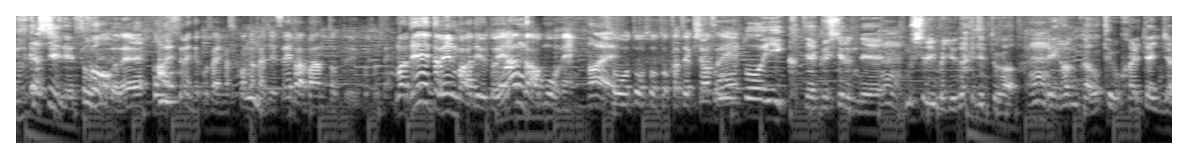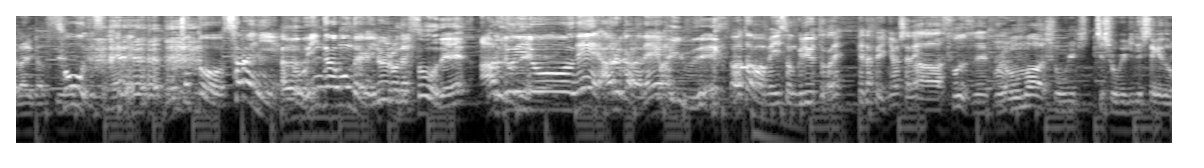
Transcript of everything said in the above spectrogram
かに難しいね、そうそういうのね。おすすめでございます。こんな感じですね。ババントということで。まあ、出てたメンバーで言うと、エランガはもうね、はい相当相当活躍してます相ね。当いい活躍してるんで、うんむしろ今ユナイテッドがんエランガの手を借りたいんじゃないかっていう。そうですね。ちょっと、さらに、ウィンガー問題がいろいろね、そうね。あるいろいろね、あるからね。あとはまあメイソン・グリーンウッドとかね、ヘタフェ行きましたね。ああ、そうですね。これもまあ衝撃っちゃ衝撃でしたけど。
